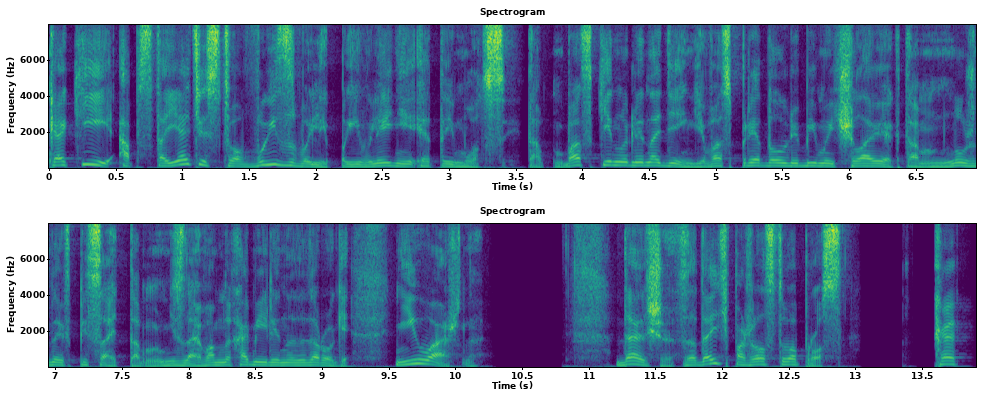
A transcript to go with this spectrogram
Какие обстоятельства вызвали появление этой эмоции? Там, вас кинули на деньги, вас предал любимый человек, там, нужно вписать, там, не знаю, вам нахамили на дороге. Неважно. Дальше задайте, пожалуйста, вопрос. Как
